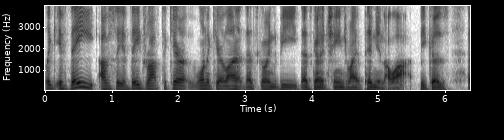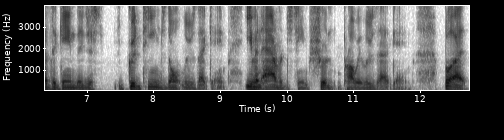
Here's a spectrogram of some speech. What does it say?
like, if they obviously if they drop to Car- one to Carolina, that's going to be that's going to change my opinion a lot because that's a game they just good teams don't lose that game. Even average teams shouldn't probably lose that game. But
